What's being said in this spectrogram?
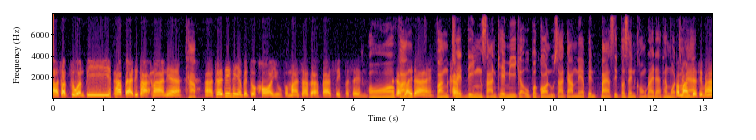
าสัดส่วนปี 58 ที่ผ่านมาเนี่ยครับเทรดดิ้งก็ยังเป็นตัวคออยู่ประมาณสักแปดสิบเปอร์เซ็นต์อ๋อนะครับฝั่งรายได้ ฝั่งครัเทบรดดิ้งสารเคมีกับอุปกรณ์อุตสาหกรรมเนี่ยเป็น 80%ของรายได้ทั้งหมด ประมาณใช่ไหมฮ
